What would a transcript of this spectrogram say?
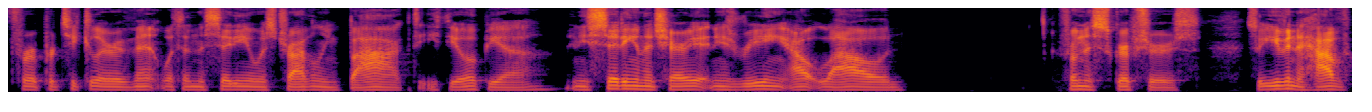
for a particular event within the city and was traveling back to Ethiopia. And he's sitting in the chariot and he's reading out loud from the scriptures. So even to have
